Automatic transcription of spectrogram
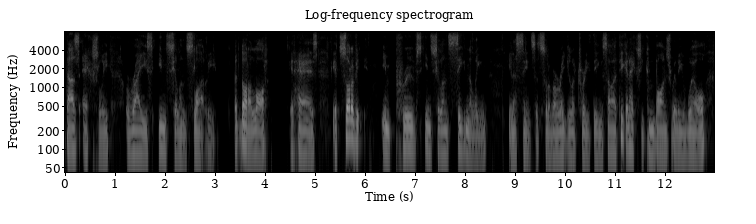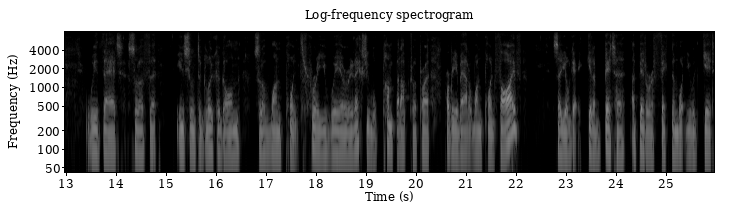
does actually raise insulin slightly, but not a lot. It has, it sort of improves insulin signaling in a sense. It's sort of a regulatory thing. So I think it actually combines really well with that sort of uh, insulin to glucagon sort of 1.3, where it actually will pump it up to a pro- probably about at 1.5. So you'll get get a better a better effect than what you would get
